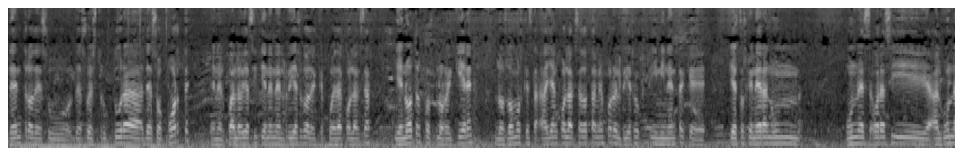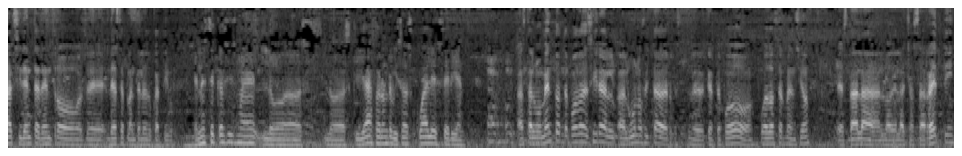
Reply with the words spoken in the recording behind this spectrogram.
dentro de, su, de su estructura de soporte, en el cual hoy así tienen el riesgo de que pueda colapsar. Y en otros, pues lo requieren los domos que hayan colapsado también por el riesgo inminente que, que estos generan un, un, ahora sí, algún accidente dentro de, de, este plantel educativo. En este caso, Ismael, los, los que ya fueron revisados, ¿cuáles serían? Hasta el momento te puedo decir algunos ahorita que te puedo, puedo hacer mención está lo de la Chazarreti,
